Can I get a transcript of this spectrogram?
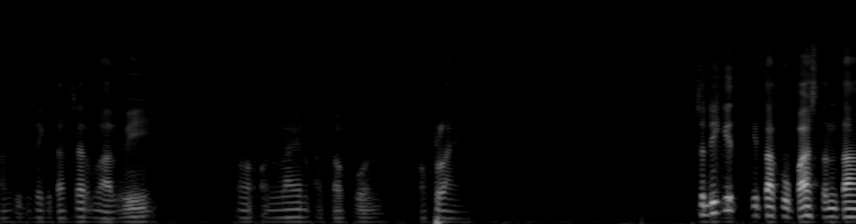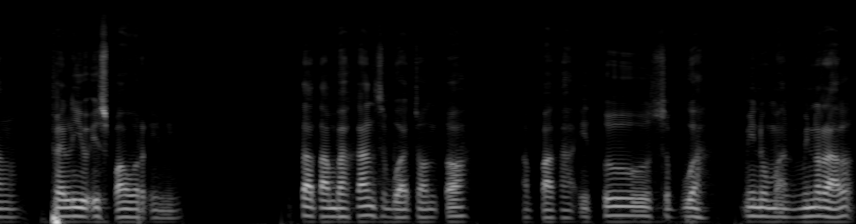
nanti bisa kita share melalui uh, online ataupun offline. Sedikit kita kupas tentang value is power ini. Kita tambahkan sebuah contoh apakah itu sebuah minuman mineral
